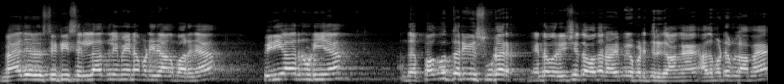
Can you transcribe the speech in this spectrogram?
மேஜர் சிட்டிஸ் எல்லாத்துலேயுமே என்ன பண்ணிருக்காங்க பாருங்க பெரியாரினுடைய அந்த பகுத்தறிவு சுடர் என்ற ஒரு விஷயத்தை வந்து நடைமுறைப்படுத்தியிருக்காங்க அது மட்டும் இல்லாமல்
